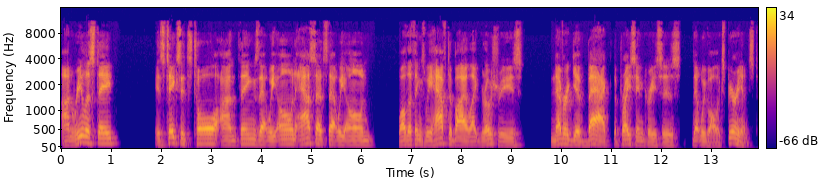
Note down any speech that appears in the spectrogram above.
on real estate, it takes its toll on things that we own, assets that we own, while the things we have to buy, like groceries, never give back the price increases that we've all experienced.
